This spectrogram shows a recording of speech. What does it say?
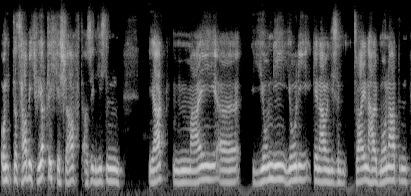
Und das habe ich wirklich geschafft. Also in diesen ja, Mai, äh, Juni, Juli, genau in diesen zweieinhalb Monaten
